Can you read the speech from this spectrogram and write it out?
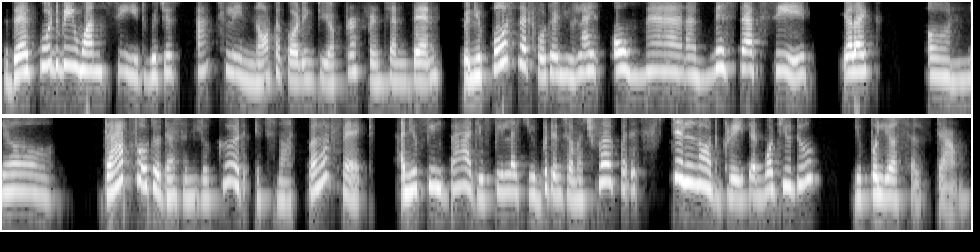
there could be one seed which is actually not according to your preference. And then when you post that photo and you realize, oh man, I missed that seed, you're like, oh no, that photo doesn't look good. It's not perfect. And you feel bad. You feel like you put in so much work, but it's still not great. And what do you do? You pull yourself down.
